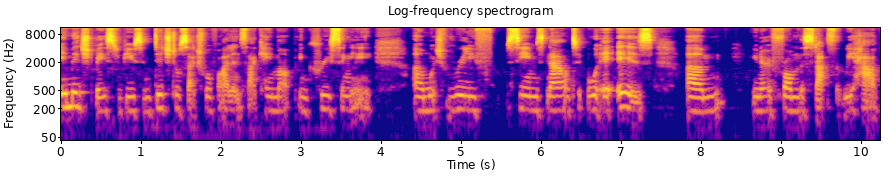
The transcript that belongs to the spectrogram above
image based abuse and digital sexual violence that came up increasingly, um, which really f- seems now to, well, it is, um, you know, from the stats that we have,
